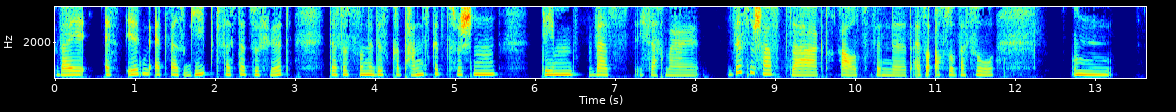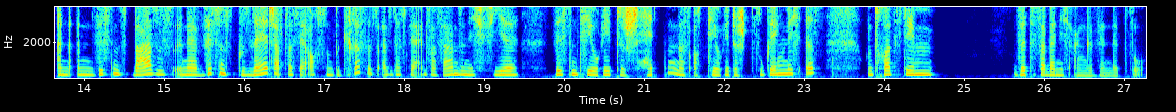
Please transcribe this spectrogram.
weil es irgendetwas gibt, was dazu führt, dass es so eine Diskrepanz gibt zwischen dem, was ich sag mal Wissenschaft sagt, rausfindet, also auch so was so mh, mm, an, an Wissensbasis in der Wissensgesellschaft, was ja auch so ein Begriff ist, also dass wir einfach wahnsinnig viel Wissen theoretisch hätten, das auch theoretisch zugänglich ist und trotzdem wird es aber nicht angewendet so.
